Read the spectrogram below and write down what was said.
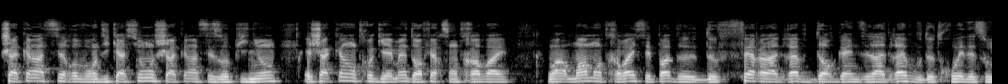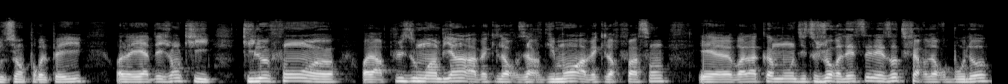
chacun a ses revendications, chacun a ses opinions, et chacun entre guillemets doit faire son travail. Moi, moi mon travail c'est pas de, de faire la grève, d'organiser la grève ou de trouver des solutions pour le pays. Voilà, il y a des gens qui qui le font, euh, voilà, plus ou moins bien avec leurs arguments, avec leur façon. Et euh, voilà, comme on dit toujours, laissez les autres faire leur boulot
